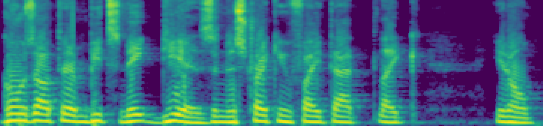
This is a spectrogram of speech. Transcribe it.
Goes out there and beats Nate Diaz in a striking fight that, like, you know,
